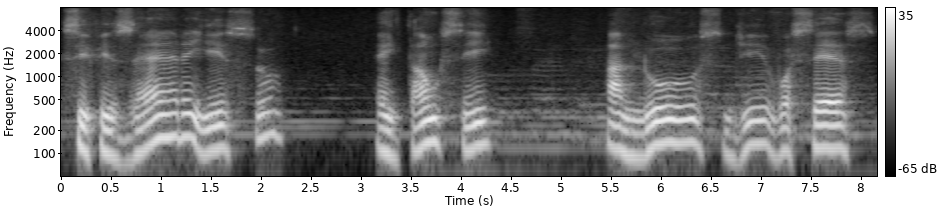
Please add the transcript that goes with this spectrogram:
Se fizerem isso, então sim, a luz de vocês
